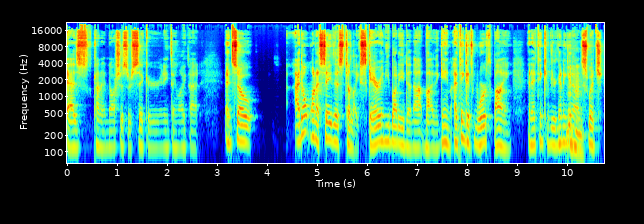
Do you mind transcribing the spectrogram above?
as kind of nauseous or sick or anything like that. And so I don't want to say this to like scare anybody to not buy the game. I think it's worth buying. And I think if you're going to get it on. Switch,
